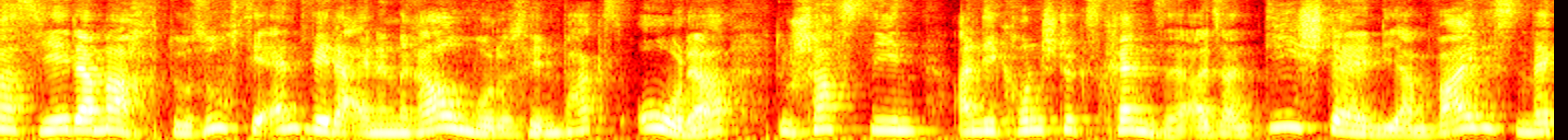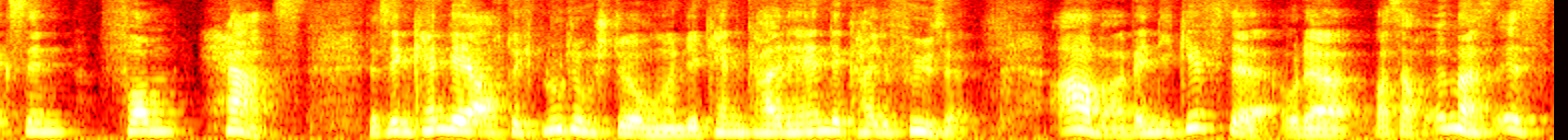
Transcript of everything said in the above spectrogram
was jeder macht. Du suchst dir entweder einen Raum, wo du es hinpackst, oder du schaffst ihn an die Grundstücksgrenze, also an die Stellen, die am weitesten weg sind vom Herz. Deswegen kennen wir ja auch Durchblutungsstörungen, wir kennen kalte Hände, kalte Füße. Aber wenn die Gifte oder was auch immer es ist,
